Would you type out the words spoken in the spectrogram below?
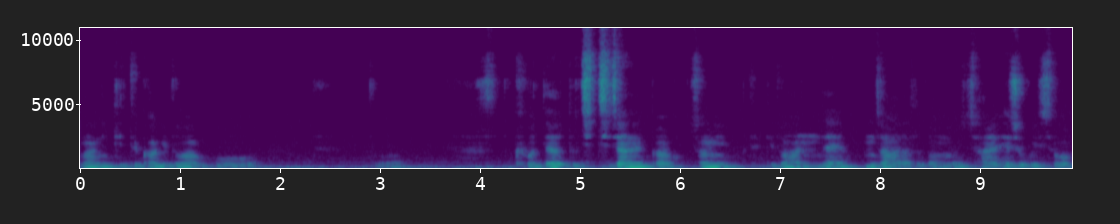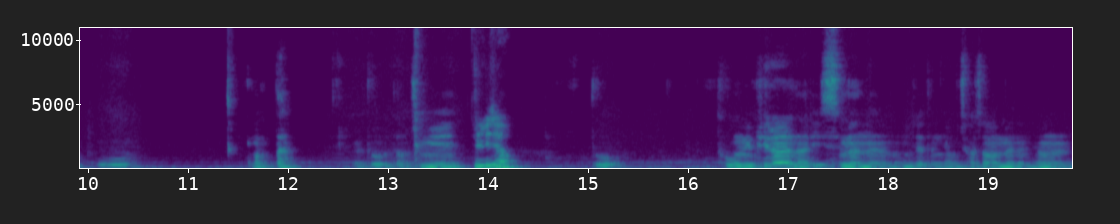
많이 기특하기도 하고 또 그것 때문에 또 지치지 않을까 걱정이 되기도 하는데 혼자 알아서 너무 잘 해주고 있어갖고 고맙다 그래도 나중에 들리죠? 또 도움이 필요한 날이 있으면은 언제든 형 찾아오면은 형은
